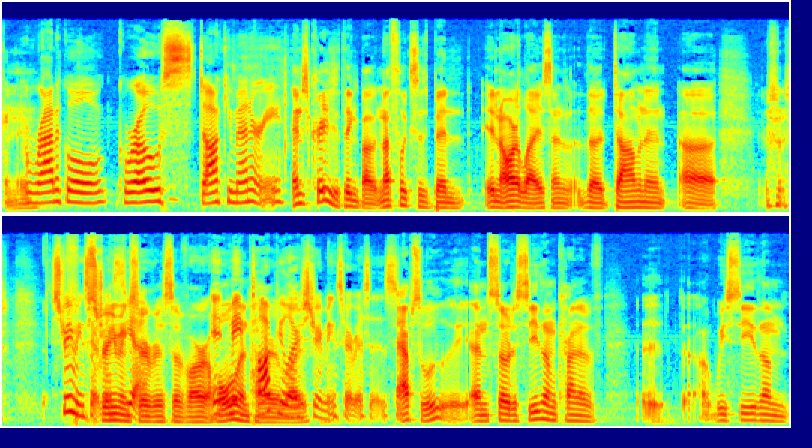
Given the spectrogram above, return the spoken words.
Mm-hmm. radical, gross documentary. And it's crazy to think about. Netflix has been in our lives and the dominant uh, Streaming service. streaming yeah. service of our It whole made entire popular lives. streaming services. Absolutely. And so to see them kind of, we see them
